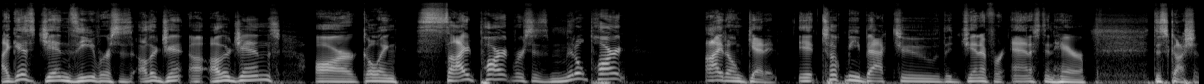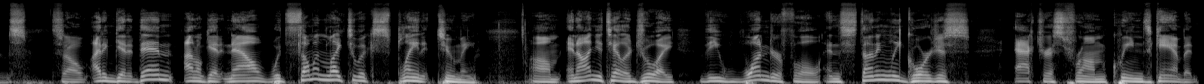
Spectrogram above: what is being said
I guess Gen Z versus other gen, uh, other gens are going side part versus middle part. I don't get it. It took me back to the Jennifer Aniston hair discussions. So I didn't get it then. I don't get it now. Would someone like to explain it to me? Um, and Anya Taylor Joy, the wonderful and stunningly gorgeous actress from Queen's Gambit,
